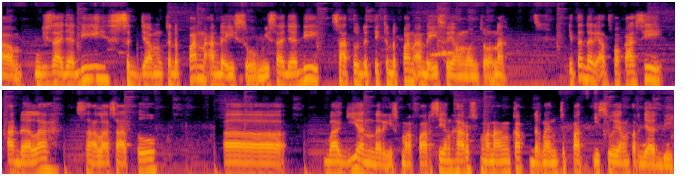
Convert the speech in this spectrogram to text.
Um, bisa jadi sejam ke depan ada isu, bisa jadi satu detik ke depan ada isu yang muncul. Nah, kita dari advokasi adalah salah satu uh, bagian dari Isma Farsi yang harus menangkap dengan cepat isu yang terjadi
